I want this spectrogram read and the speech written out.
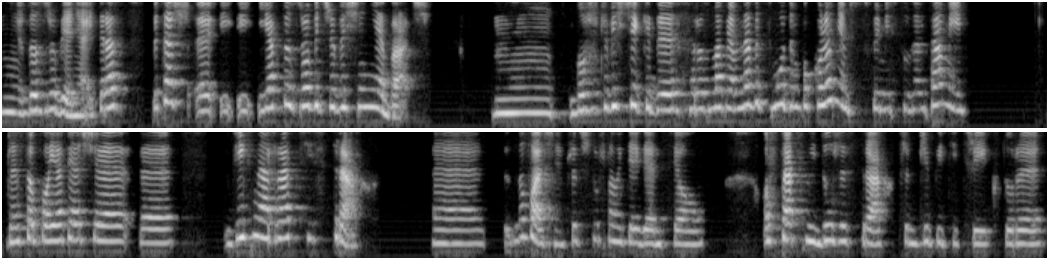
mm, do zrobienia. I teraz pytasz, jak to zrobić, żeby się nie bać? Mm, bo rzeczywiście, kiedy rozmawiam nawet z młodym pokoleniem, z swoimi studentami, Często pojawia się e, w ich narracji strach. E, no właśnie, przed sztuczną inteligencją. Ostatni duży strach przed GPT-3, który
